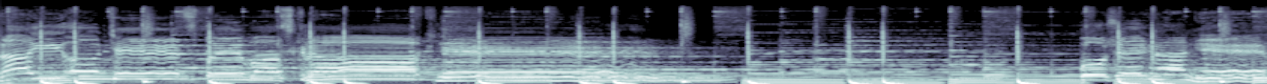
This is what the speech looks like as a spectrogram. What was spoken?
Drahý otec pre vás krákne. Požehnanie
